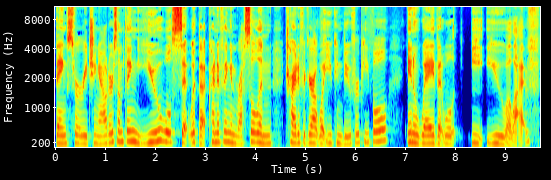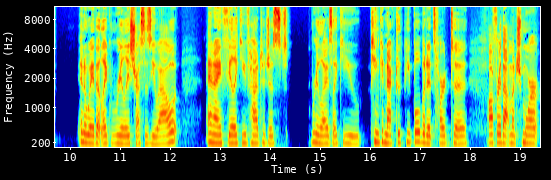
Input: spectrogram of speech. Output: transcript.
thanks for reaching out or something. You will sit with that kind of thing and wrestle and try to figure out what you can do for people in a way that will eat you alive, in a way that like really stresses you out. And I feel like you've had to just realize like you can connect with people, but it's hard to offer that much more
